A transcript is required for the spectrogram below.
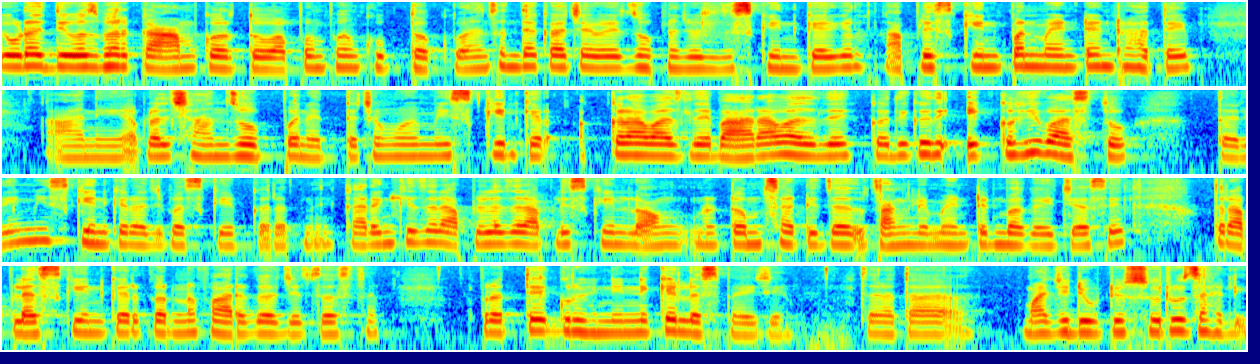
एवढं दिवसभर काम करतो आपण पण खूप थकतो. आणि संध्याकाळच्या वेळेस झोपण्याच्या वेळेस स्किन केअर केलं आपली स्किन पण मेंटेन राहते. आणि आपल्याला छान झोप पण येते. त्याच्यामुळे मी स्किन केअर अकरा वाजले बारा वाजले कधी कधी एकही वाजतो. तरी मी स्किन केअर अजिबात स्केप करत नाही. कारण की जर आपल्याला जर आपली स्किन लाँग टर्मसाठी जर चांगले मेंटेन बघायची असेल तर आपल्या स्किन केअर करणं फार गरजेचं असतं. प्रत्येक गृहिणीने केलंच पाहिजे. तर आता माझी ड्युटी सुरू झाली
